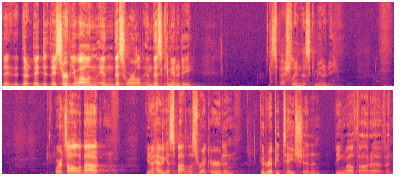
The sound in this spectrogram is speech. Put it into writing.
They, they, they, serve you well in, in this world, in this community, especially in this community, where it's all about, you know, having a spotless record and good reputation and being well thought of and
